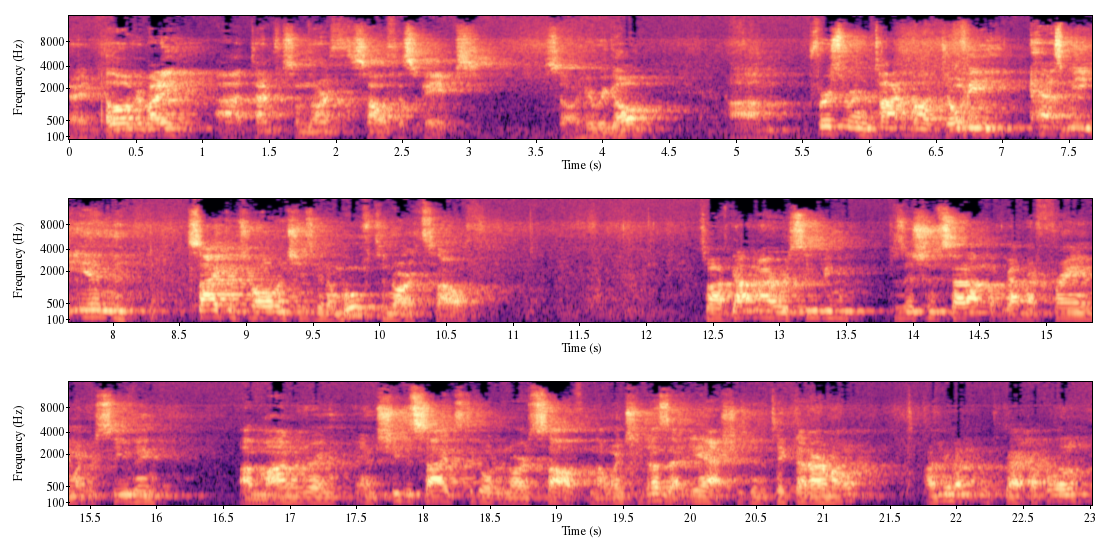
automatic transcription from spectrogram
All right, hello everybody. Uh, time for some north-south escapes. So here we go. Um, first we're going to talk about Jody has me in side control and she's going to move to north-south. So I've got my receiving position set up, I've got my frame, my receiving, I'm monitoring, and she decides to go to north-south. Now when she does that, yeah, she's going to take that arm out. I'm going to, back up a little.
